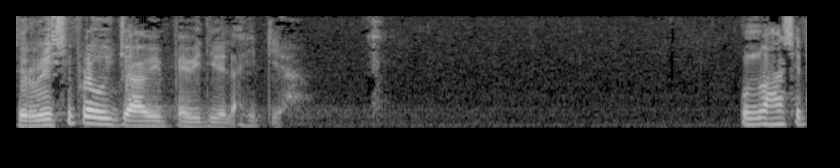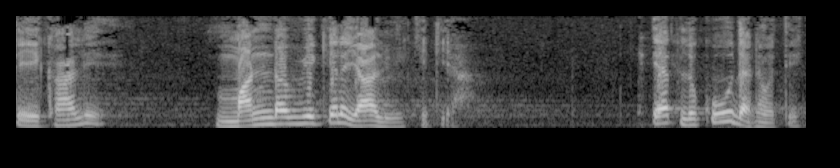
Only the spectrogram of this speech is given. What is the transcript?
ඍෂි ප්‍රෞජාවෙන් පැවිදි වෙලා හිටියා. උන්වහන්සට ඒ කාලේ මණ්ඩව්‍ය කියලා යාළුවෙක් හිටියා. එයත් ලොකූ දැනවතික්.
